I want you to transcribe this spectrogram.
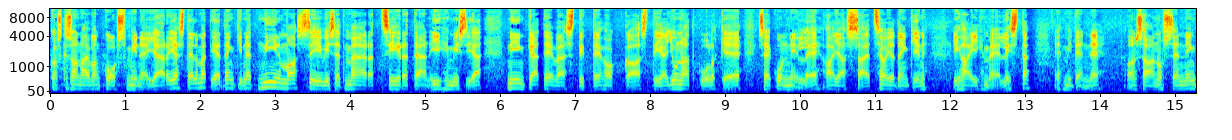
koska se on aivan kosminen järjestelmä tietenkin, että niin massiiviset määrät siirretään ihmisiä niin kätevästi, tehokkaasti ja junat kulkee sekunnille ajassa, että se on jotenkin ihan ihmeellistä, että miten ne on saanut sen niin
